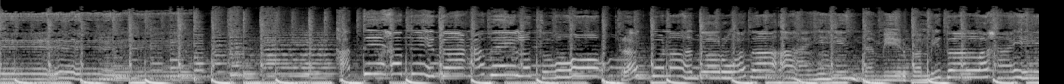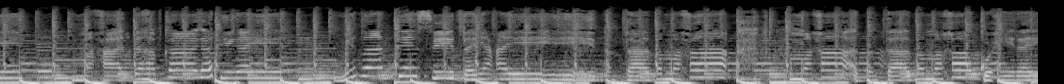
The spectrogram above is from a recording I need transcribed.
ahayn damiirba midaan lahayn maxaa dahabkaaga dhigay midaantiisii dayacay dantaada maxaa ku xiray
